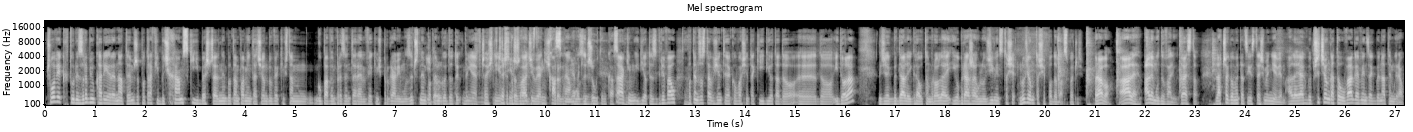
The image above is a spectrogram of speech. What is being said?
człowiek, który zrobił karierę na tym, że potrafi być chamski i bezczelny, bo tam pamiętacie, on był w jakimś tam głupawym prezenterem w jakimś programie muzycznym, Idol, potem go do tego, nie, wcześniej jeszcze Wcześniej prowadził takim jakiś kasku, program nie? Takim muzyczny. żółtym kasku. Takim idiotę zgrywał. Tak. Potem został wzięty jako właśnie taki idiota do, e, do idola, gdzie jakby dalej grał tą rolę i obrażał ludzi, więc to się, ludziom to się podoba w społeczeństwie. Brawo, ale, ale mu dowalił. To jest to. Dlaczego my tacy jesteśmy, nie wiem, ale jakby przyciąga to uwagę, więc jakby na tym grał.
